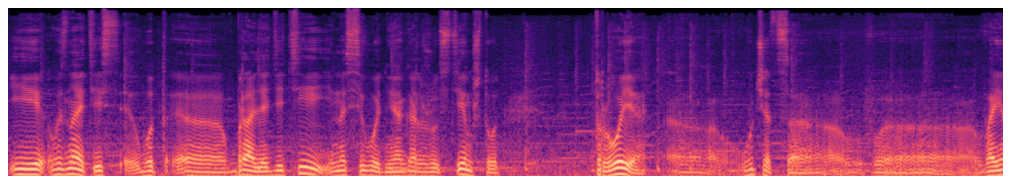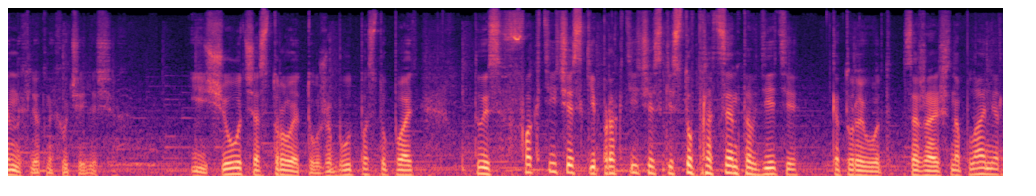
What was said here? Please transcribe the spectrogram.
И вы знаете, есть, вот э, брали детей, и на сегодня я горжусь тем, что вот трое э, учатся в э, военных летных училищах. И еще вот сейчас трое тоже будут поступать. То есть фактически, практически 100% дети, которые вот сажаешь на планер,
